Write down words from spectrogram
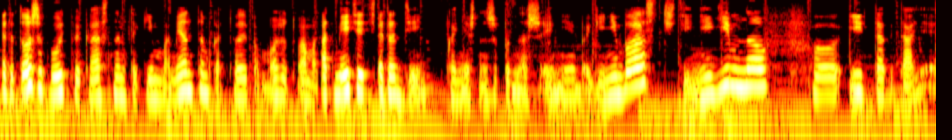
Это тоже будет прекрасным таким моментом, который поможет вам отметить этот день. Конечно же, подношение богини Баст, чтение гимнов э, и так далее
